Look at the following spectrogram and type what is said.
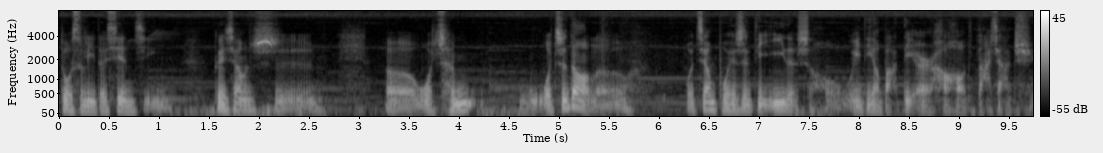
多斯里的陷阱，更像是。呃，我成，我知道了，我将不会是第一的时候，我一定要把第二好好的打下去。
